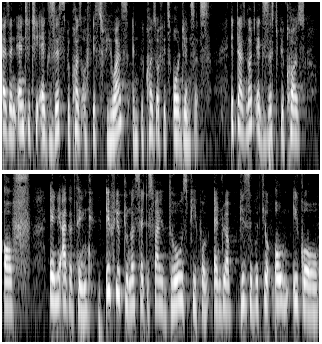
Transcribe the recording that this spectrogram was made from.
as an entity exists because of its viewers and because of its audiences. It does not exist because of any other thing. If you do not satisfy those people and you are busy with your own ego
